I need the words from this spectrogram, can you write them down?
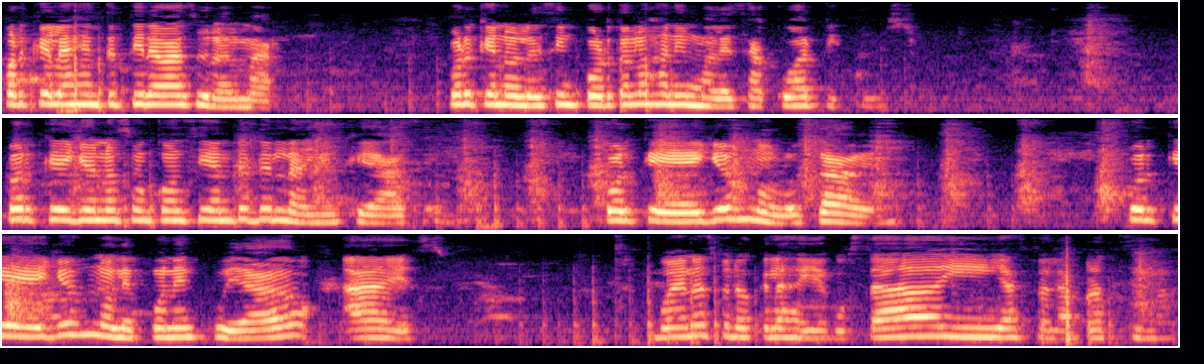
¿Por qué la gente tira basura al mar? Porque no les importan los animales acuáticos. Porque ellos no son conscientes del daño que hacen. Porque ellos no lo saben. Porque ellos no le ponen cuidado a eso. Bueno, espero que les haya gustado y hasta la próxima.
